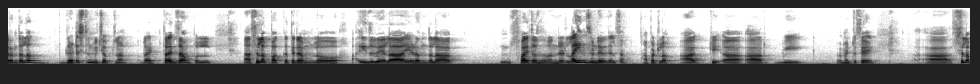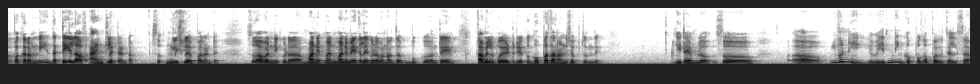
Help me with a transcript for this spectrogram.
గ్రంథంలో గ్రేటెస్ట్ మీకు చెప్తున్నాను రైట్? ఫర్ ఎగ్జాంపుల్ శిలప్పక్కతిరంలో ఐదు వేల ఏడు వందల ఫైవ్ థౌసండ్ హండ్రెడ్ లైన్స్ ఉండేవి తెలుసా? అప్పట్లో వి మీన్ టు సే శిలపకరంని ద టేల్ ఆఫ్ యాంక్లెట్ అంటాం. సో ఇంగ్లీష్లో చెప్పాలంటే. సో అవన్నీ కూడా మణి మణిమేకలే కూడా వన్ ఆఫ్ ద బుక్. అంటే తమిళ పోయిటరీ యొక్క గొప్పతనాన్ని చెప్తుంది ఈ టైంలో. సో ఇవన్నీ ఇవి ఎన్ని గొప్ప గొప్పవి తెలుసా?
